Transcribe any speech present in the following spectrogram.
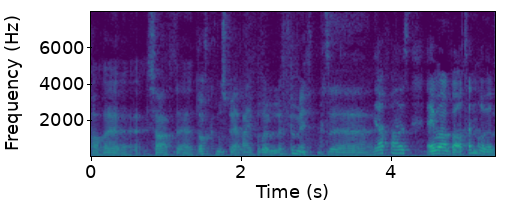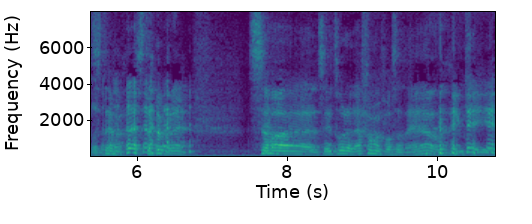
bare sa at dere må spille i bryllupet mitt. Ja, faen. Jeg var bartender ved Stemmer, bryllupet. stemmer det. Så, så jeg tror det er derfor vi fortsatt er her. egentlig.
